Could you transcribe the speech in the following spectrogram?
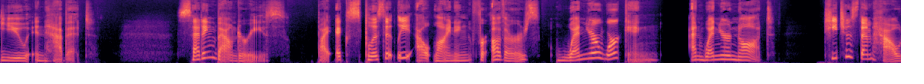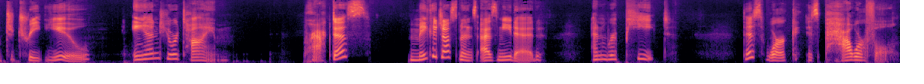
you inhabit. Setting boundaries by explicitly outlining for others when you're working and when you're not teaches them how to treat you and your time. Practice, make adjustments as needed, and repeat. This work is powerful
